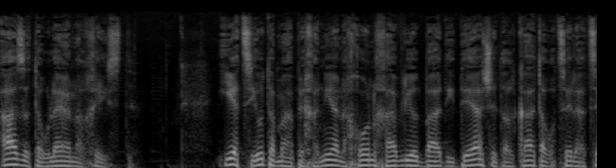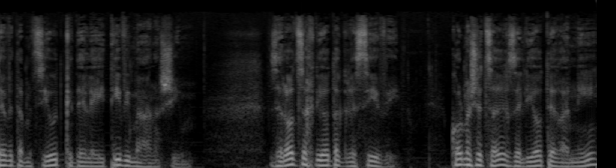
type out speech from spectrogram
אז אתה אולי אנרכיסט. אי הציות המהפכני הנכון חייב להיות בעד אידאה שדרכה אתה רוצה לעצב את המציאות כדי להיטיב עם האנשים. זה לא צריך להיות אגרסיבי. כל מה שצריך זה להיות ערני,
